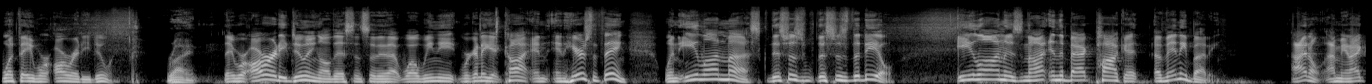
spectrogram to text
what they were already doing. right. They were already doing all this, and so they thought, well, we need we're going to get caught. And and here's the thing: when Elon Musk, this was this is the deal. Elon is not in the back pocket of anybody. I don't. I mean, I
